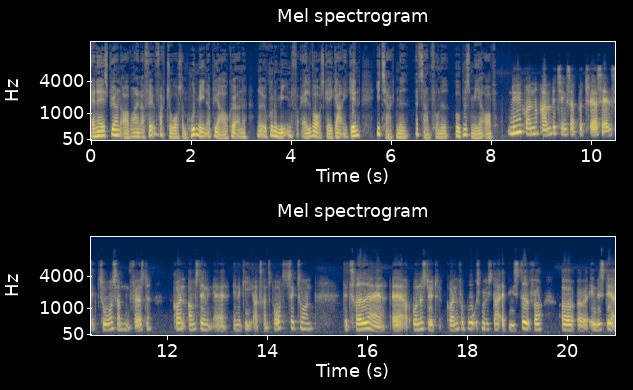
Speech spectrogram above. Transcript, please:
Anna Esbjørn opregner fem faktorer, som hun mener bliver afgørende, når økonomien for alvor skal i gang igen, i takt med, at samfundet åbnes mere op. Nye grønne rammebetingelser på tværs af alle sektorer som den første. Grøn omstilling af energi- og transportsektoren. Det tredje er at understøtte grønne forbrugsmønstre, at vi i stedet for øh investere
